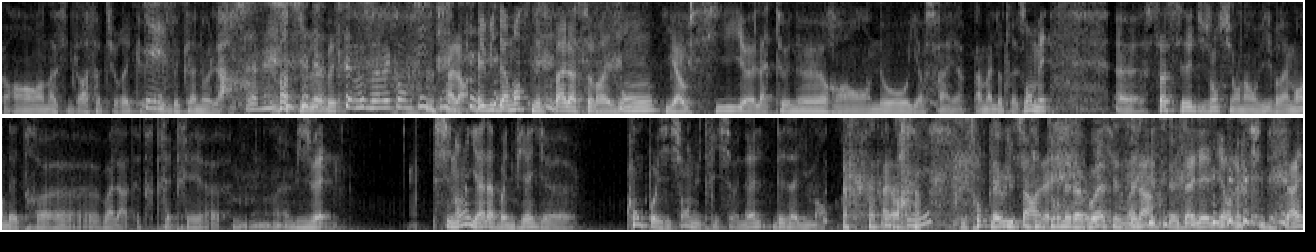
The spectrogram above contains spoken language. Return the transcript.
en acide gras saturé que Yes. l'huile de canola. J'avais- Vous compris. Alors évidemment, ce n'est pas la seule raison. Il y a aussi euh, la teneur en eau. Il y a, enfin, il y a pas mal d'autres raisons, mais euh, ça, c'est, disons, si on a envie vraiment d'être, euh, voilà, d'être très très euh, visuel. Sinon, il y a la bonne vieille composition nutritionnelle des aliments. Alors, il se trouve que Là, la oui, il plupart suffit de tourner la Eh boîte oui, et voilà, d'aller lire le petit détail.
